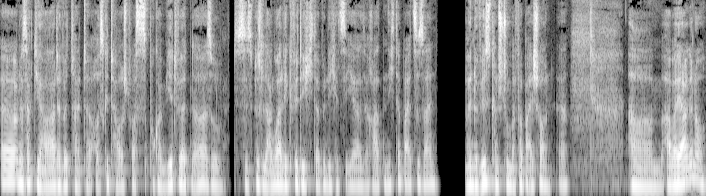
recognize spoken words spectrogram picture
Äh, und er sagt, ja, da wird halt ausgetauscht, was programmiert wird. Ne? Also das ist ein bisschen langweilig für dich, da würde ich jetzt eher raten, nicht dabei zu sein. Wenn du willst, kannst du mal vorbeischauen. Ja. Ähm, aber ja, genau,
